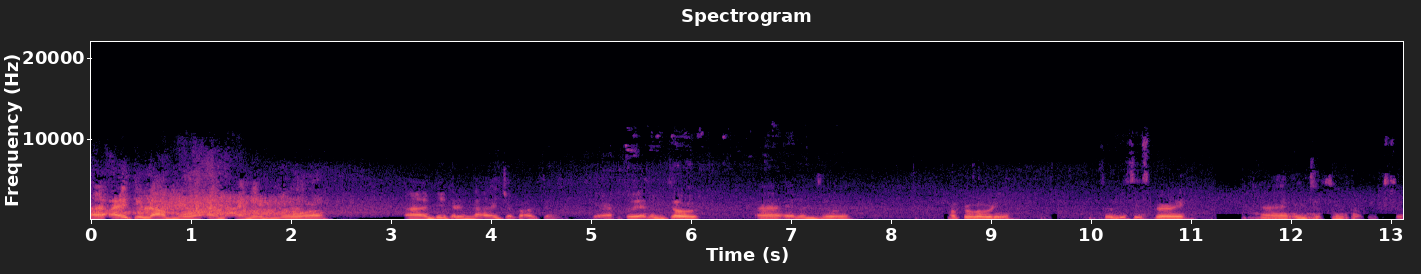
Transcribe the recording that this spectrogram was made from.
uh, I need to learn more and I need more detailed knowledge about them. Yeah. So even though uh, uh, probably so this is very uh, interesting topic. So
